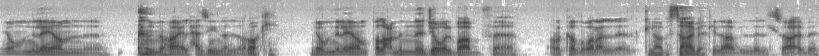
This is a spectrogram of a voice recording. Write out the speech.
يوم من الأيام النهايه الحزينه لروكي. يوم من الأيام طلع من جوا الباب فركض ورا ال- كلاب السائبة. الكلاب السائبة.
